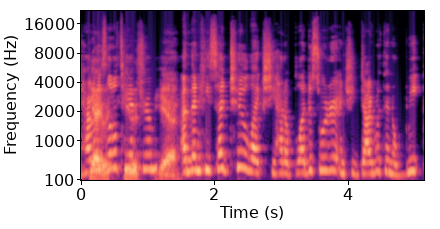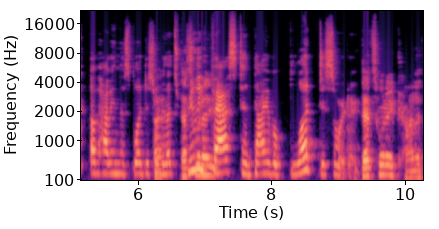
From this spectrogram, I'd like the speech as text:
having Yeah, his little he was- tantrum. yeah. And then he said too, like she had a blood disorder and she died within a week of having this blood disorder. Uh, that's, that's really I- fast to die of a blood disorder. That's what I kind of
